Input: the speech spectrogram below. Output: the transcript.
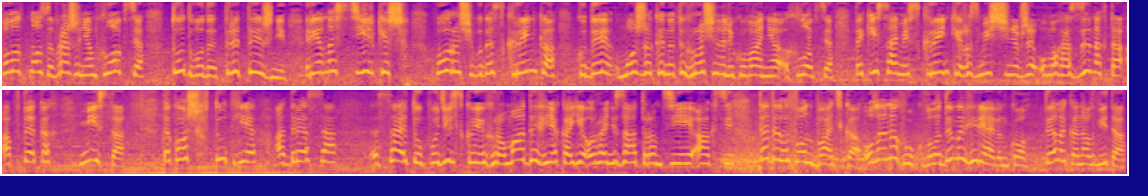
Полотно з зображенням хлопця тут буде три тижні. Рівно стільки ж поруч буде скринька, куди можна кинути гроші на лікування хлопця. Такі самі скриньки розміщені вже у магазинах та аптеках міста. Також тут є адреса. Сайту Подільської громади, яка є організатором цієї акції, та телефон батька Олена Гук, Володимир Гірявенко, телеканал Віта.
